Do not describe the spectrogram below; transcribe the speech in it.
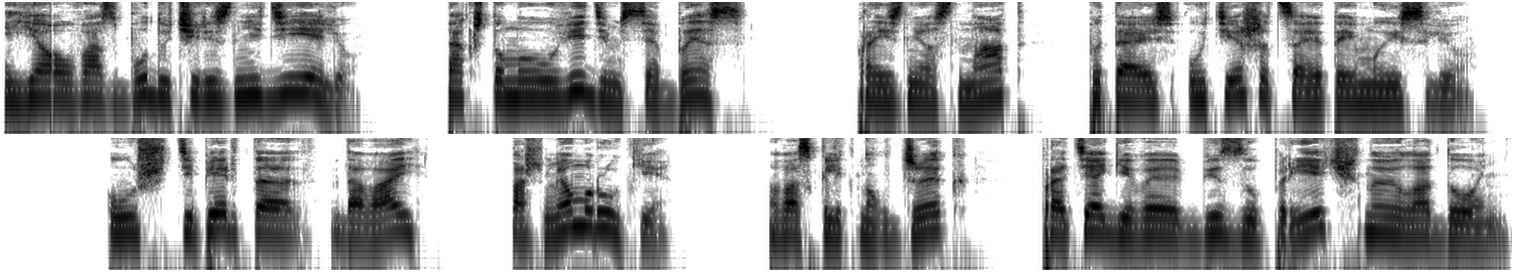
«Я у вас буду через неделю, так что мы увидимся, Бесс», произнес Нат, пытаясь утешиться этой мыслью. «Уж теперь-то давай, пожмем руки», воскликнул Джек, протягивая безупречную ладонь.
